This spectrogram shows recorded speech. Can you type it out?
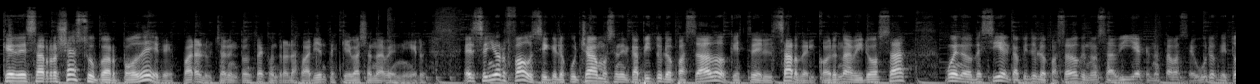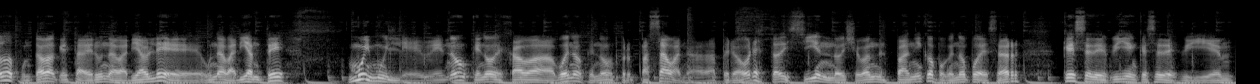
que desarrollás superpoderes para luchar entonces contra las variantes que vayan a venir. El señor Fauci, que lo escuchábamos en el capítulo pasado, que es el zar del coronavirus, bueno, decía el capítulo pasado que no sabía, que no estaba seguro, que todo apuntaba que esta era una variable, una variante muy muy leve, ¿no? Que no dejaba, bueno, que no pasaba nada, pero ahora está diciendo y llevando el pánico porque no puede ser que se desvíen, que se desvíen.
